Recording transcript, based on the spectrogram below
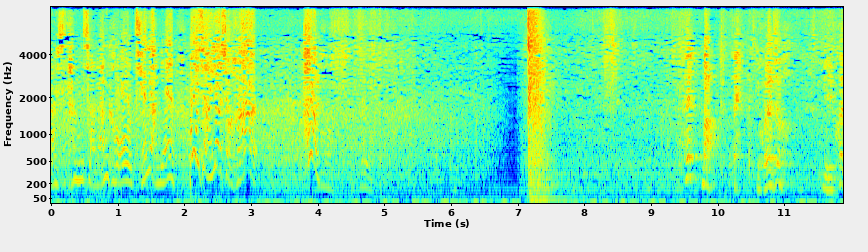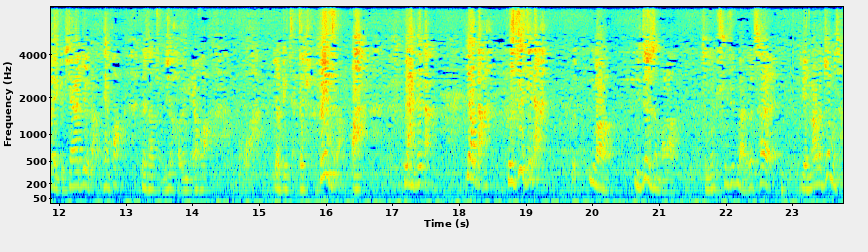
而是他们小两口前两年不想要小孩儿。哼！哎，妈，哎，你回来正好，你快点给乡下舅打个电话，让他准备些好的棉花，我要给仔仔准被子了啊！懒得打，要打你自己打。妈，你这是怎么了？怎么出去买个菜脸拉的这么长？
